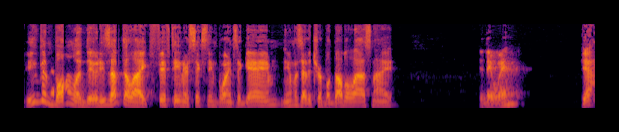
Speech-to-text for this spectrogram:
He's been balling, dude. He's up to like 15 or 16 points a game. He almost had a triple double last night. Did they win? Yeah.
